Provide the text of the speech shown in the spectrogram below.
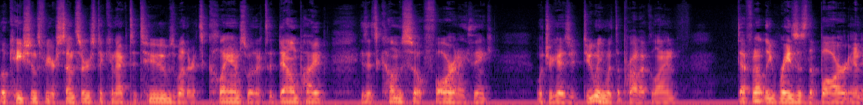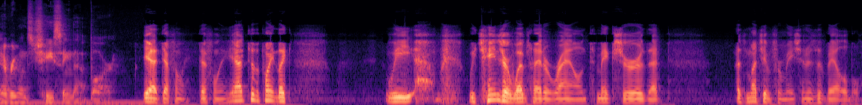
locations for your sensors to connect to tubes whether it's clamps whether it's a downpipe is it's come so far and i think what you guys are doing with the product line definitely raises the bar and everyone's chasing that bar Yeah, definitely, definitely. Yeah, to the point like we we change our website around to make sure that as much information is available,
